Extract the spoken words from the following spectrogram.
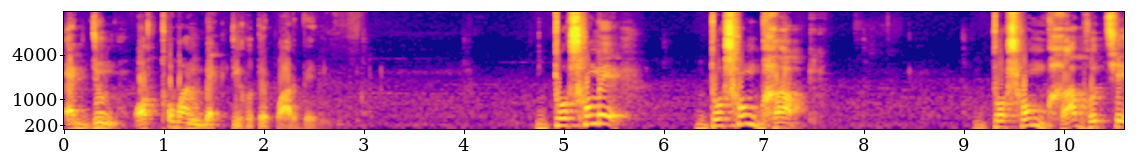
একজন অর্থবান ব্যক্তি হতে পারবেন। দশমে, দশম ভাব দশম ভাব হচ্ছে,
